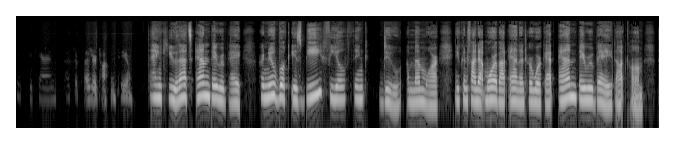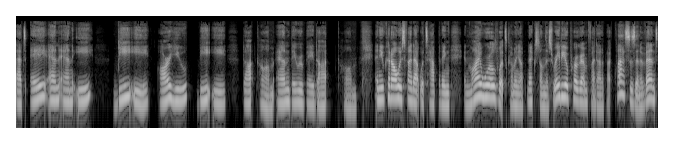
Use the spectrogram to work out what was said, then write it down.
Thank you, Karen. Such a pleasure talking to you. Thank you. That's Anne Berube. Her new book is Be, Feel, Think, Do, a memoir. You can find out more about Anne and her work at anneberube.com. That's A N N E B E R U B E dot com, anneberube.com. And you can always find out what's happening in my world, what's coming up next on this radio program, find out about classes and events.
